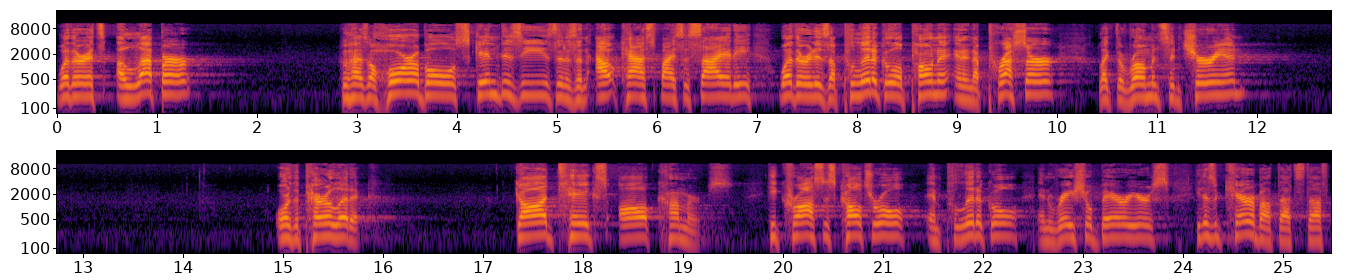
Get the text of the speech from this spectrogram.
Whether it's a leper who has a horrible skin disease and is an outcast by society, whether it is a political opponent and an oppressor like the Roman centurion, or the paralytic. God takes all comers. He crosses cultural and political and racial barriers. He doesn't care about that stuff,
